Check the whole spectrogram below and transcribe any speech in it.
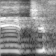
seguinte,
